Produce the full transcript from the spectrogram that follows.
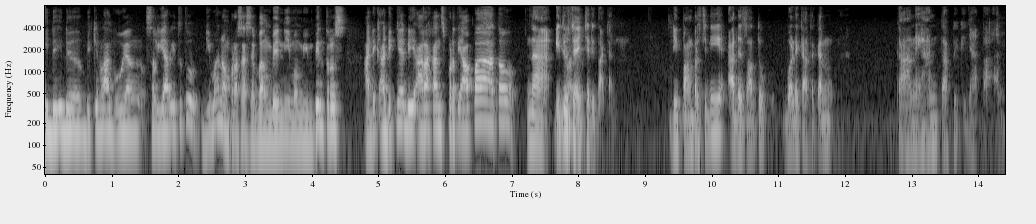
ide-ide bikin lagu yang seliar itu tuh gimana om prosesnya? Bang Benny memimpin terus adik-adiknya diarahkan seperti apa atau Nah, itu Gimana? saya ceritakan. Di Pampers ini ada satu boleh katakan keanehan tapi kenyataan.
